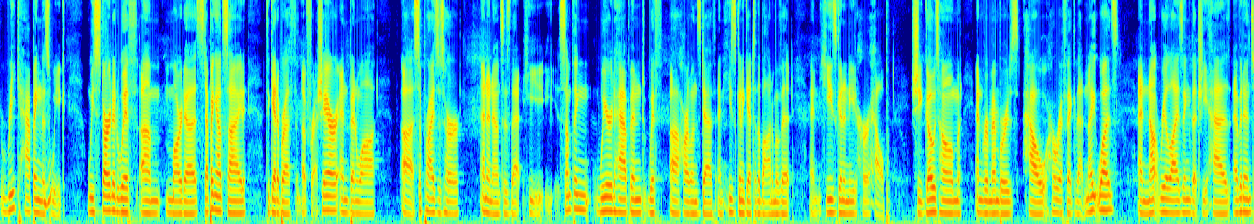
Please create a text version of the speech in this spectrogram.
recapping this week, we started with um, Marta stepping outside to get a breath of fresh air, and Benoit uh, surprises her and announces that he something weird happened with uh, Harlan's death, and he's gonna get to the bottom of it, and he's gonna need her help. She goes home and remembers how horrific that night was, and not realizing that she has evidence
